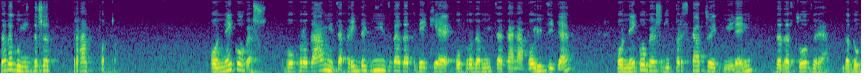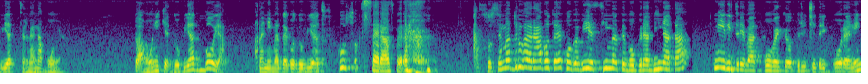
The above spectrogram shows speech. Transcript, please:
за да го издржат транспортот понекогаш во продавница, пред да ги изведат веќе во продавницата на полиците, понекогаш ги прскаат со етилен за да созреат, да добијат црвена боја. Тоа, они ќе добијат боја, ама нема да го добијат вкусот. Се разбира. А сосема друга работа е кога вие си имате во градината, не ви требаат повеќе од 3-4 корени,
